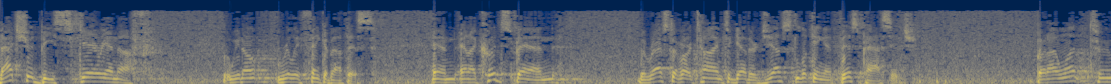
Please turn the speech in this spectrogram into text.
That should be scary enough. But we don't really think about this. And, and I could spend the rest of our time together just looking at this passage. But I want to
